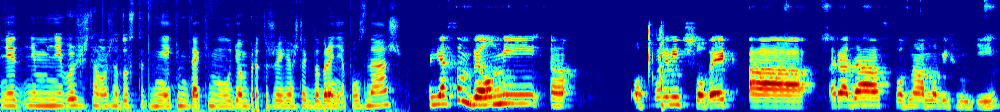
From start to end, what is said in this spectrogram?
ne, ne, nebudeš sa možno dostať k niekým takým ľuďom, pretože ich až tak dobre nepoznáš? Ja som veľmi uh, otvorený človek a rada spoznávam nových ľudí.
